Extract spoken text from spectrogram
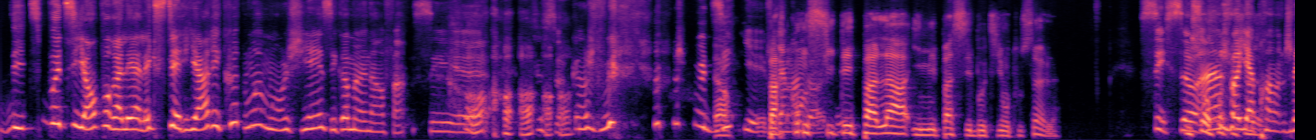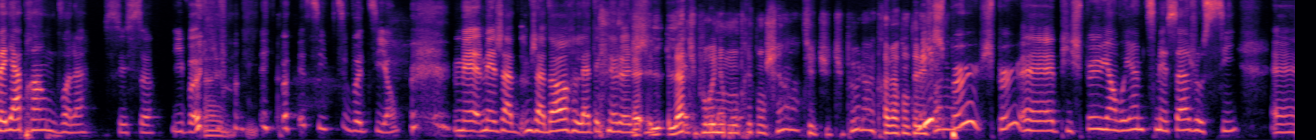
des petits bottillons pour aller à l'extérieur. Écoute, moi, mon chien, c'est comme un enfant. C'est euh, Ah, ah, ah, ça. Quand je vous, je vous dis Alors, qu'il est Par contre, adorable. si t'es pas là, il met pas ses bottillons tout seul. C'est ça, hein, je vais y apprendre. Je vais y apprendre, voilà. C'est ça. Il va, il Ouais. va- il va ses petits bottillons. Mais, mais j'ad- j'adore la technologie. Euh, là, tu pourrais nous montrer ton chien là? Tu, tu- tu peux là à travers ton Oui, téléphone je peux, je peux. Euh, puis je peux lui envoyer un petit message aussi. Euh,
